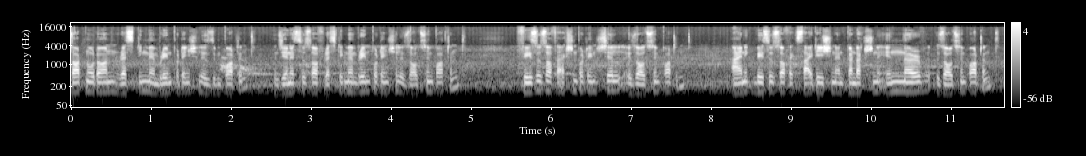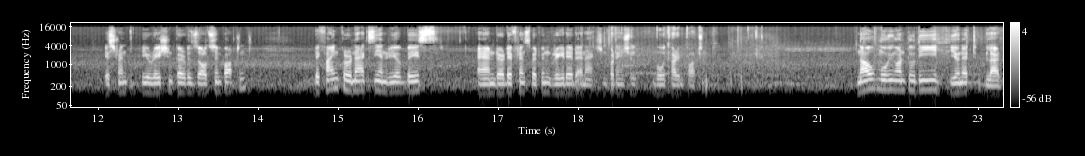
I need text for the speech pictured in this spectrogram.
Short note on resting membrane potential is important. Genesis of resting membrane potential is also important. Phases of action potential is also important. Ionic basis of excitation and conduction in nerve is also important strength duration curve is also important. Define chronaxy and rheobase and the difference between graded and action potential both are important. Now moving on to the unit blood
